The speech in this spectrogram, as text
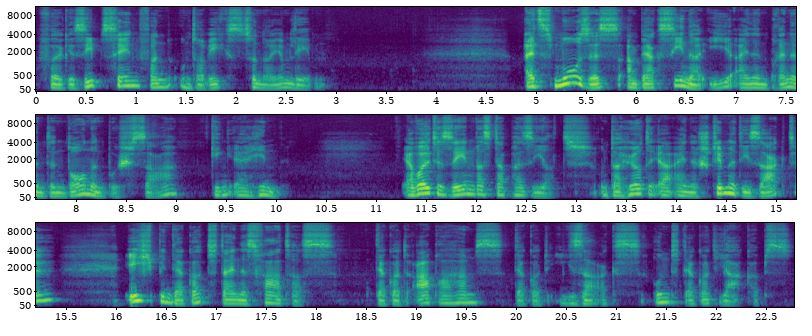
Folge 17 von Unterwegs zu neuem Leben. Als Moses am Berg Sinai einen brennenden Dornenbusch sah, ging er hin. Er wollte sehen, was da passiert, und da hörte er eine Stimme, die sagte, Ich bin der Gott deines Vaters, der Gott Abrahams, der Gott Isaaks und der Gott Jakobs.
